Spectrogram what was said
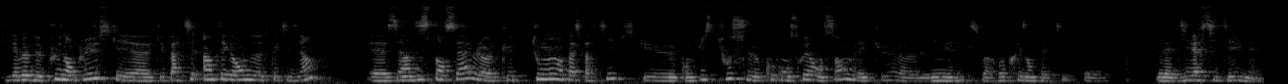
se développe de plus en plus, qui est, partie intégrante de notre quotidien. c'est indispensable que tout le monde en fasse partie, puisque qu'on puisse tous le co-construire ensemble et que le numérique soit représentatif de la diversité humaine.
